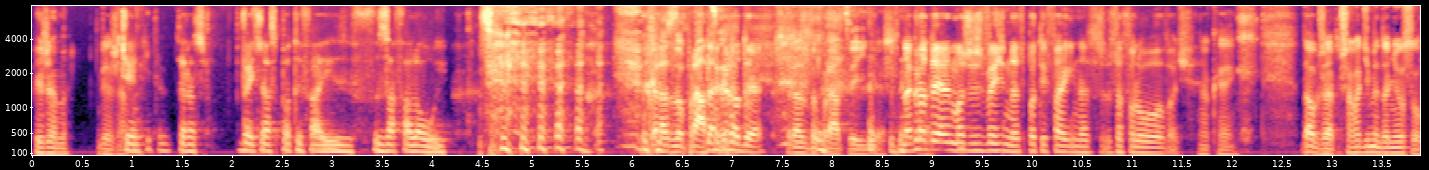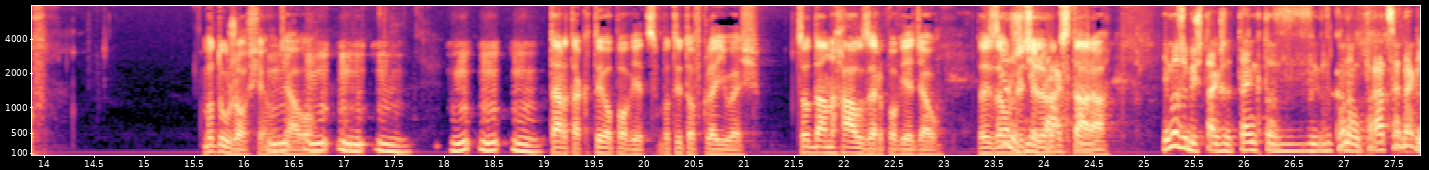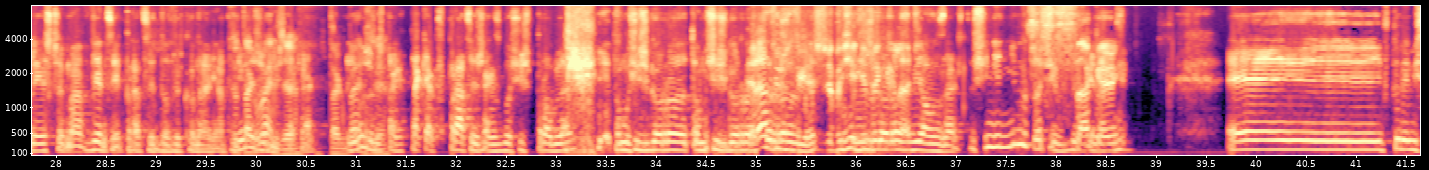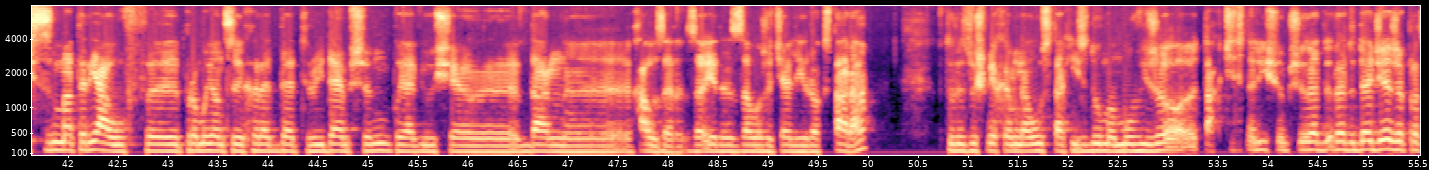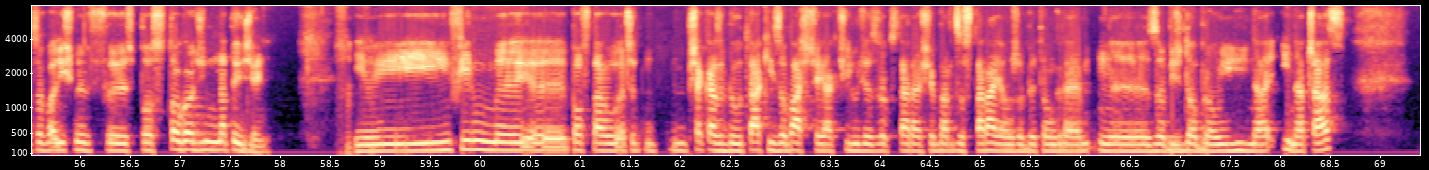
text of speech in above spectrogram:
bierzemy. Bierzemy. Dzięki, teraz wejdź na Spotify, zafollowuj. Teraz do pracy. Nagrodę. Teraz do pracy idziesz. W nagrodę tak. możesz wejść na Spotify i nas zafollowować. Okej. Okay. Dobrze, przechodzimy do newsów. Bo dużo się mm, działo. Mm, mm, mm, mm Tartak, ty opowiedz, bo ty to wkleiłeś. Co Dan Hauser powiedział? To jest założyciel tak, Rockstara. Tak, nie może być tak, że ten, kto wykonał pracę, nagle jeszcze ma więcej pracy do wykonania. To, to tak będzie. Tak, jak, tak będzie. może być tak, tak, jak w pracy, że jak zgłosisz problem, to musisz go, to musisz go, Teraz roz, już wiesz, żeby się nie go rozwiązać. To się nie, nie ma co się wychylać. E, w którymś z materiałów e, promujących Red Dead Redemption pojawił się Dan Hauser, jeden z założycieli Rockstara który z uśmiechem na ustach i z dumą mówi, że o, tak cisnęliśmy przy Red, Red Deadzie, że pracowaliśmy w, po 100 godzin na tydzień. I, film y, powstał, znaczy przekaz był taki, zobaczcie jak ci ludzie z Rockstara się bardzo starają, żeby tą grę y, zrobić dobrą i na, i na czas.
